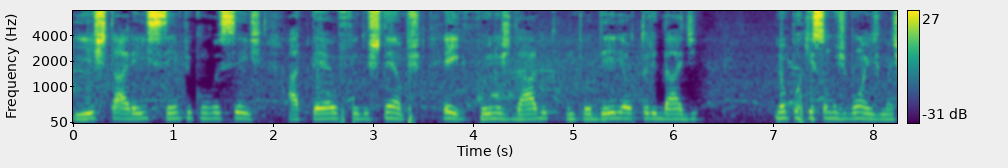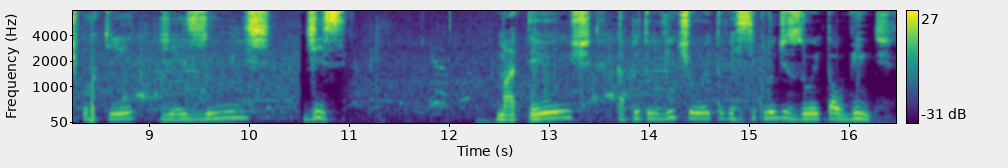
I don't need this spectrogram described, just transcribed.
E estarei sempre com vocês até o fim dos tempos. Ei, foi-nos dado um poder e autoridade, não porque somos bons, mas porque Jesus disse. Mateus capítulo 28, versículo 18 ao 20.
